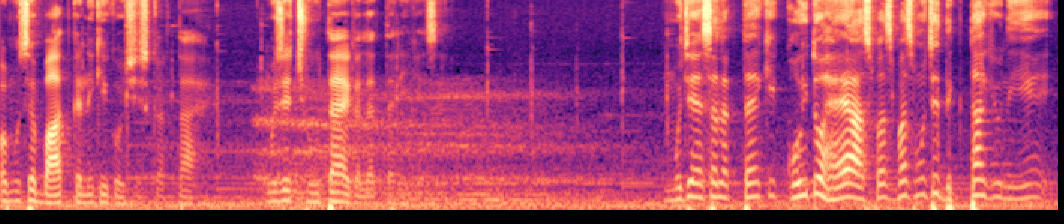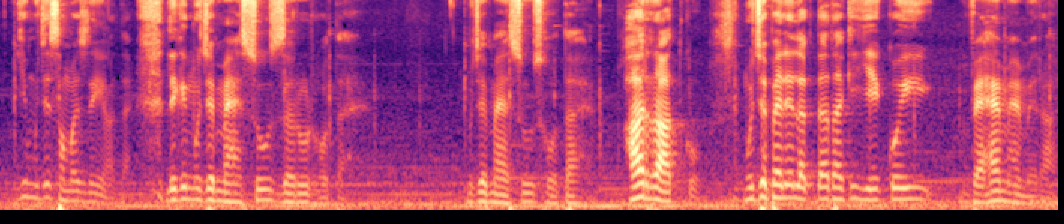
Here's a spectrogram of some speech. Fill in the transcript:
और मुझसे बात करने की कोशिश करता है। मुझे छूता है गलत तरीके से। मुझे ऐसा लगता है कि कोई तो है आसपास, बस मुझे दिखता क्यों नहीं है, ये मुझे समझ नहीं आता है। लेकिन मुझे महसूस ज़रूर होता है। मुझे महसूस होता है। हर रात को। मुझे पहले लगता था कि ये कोई वहम है मेरा।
